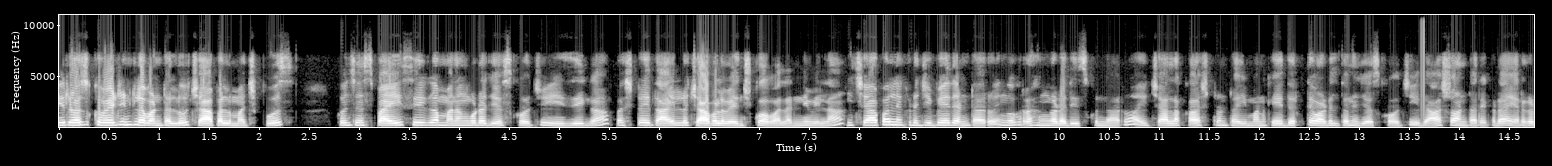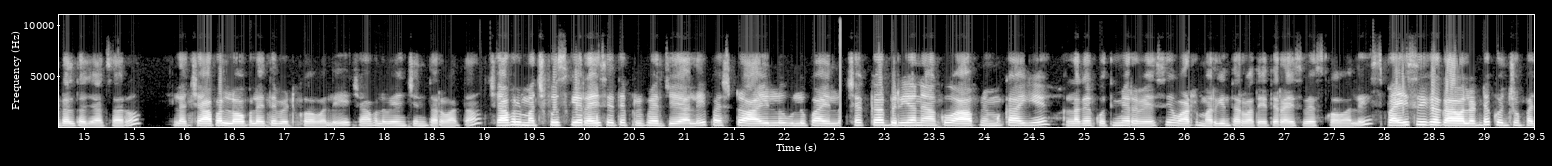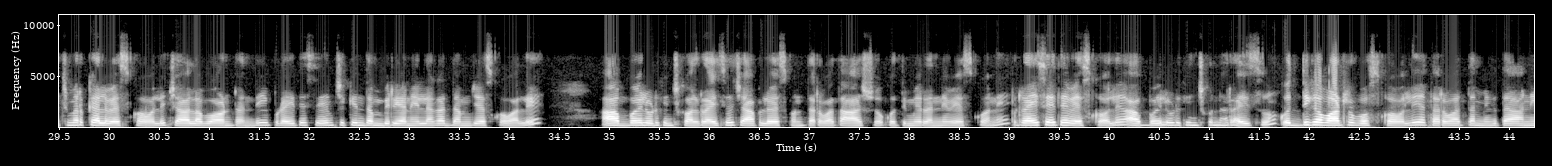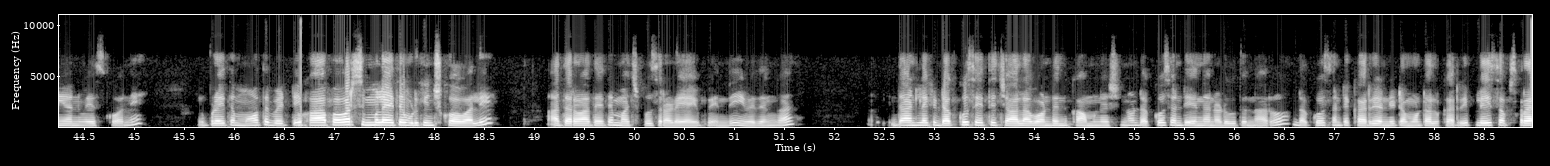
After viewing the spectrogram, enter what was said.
ఈరోజు కువేటింట్ల వంటలు చేపల మచ్చిపూస్ కొంచెం స్పైసీగా మనం కూడా చేసుకోవచ్చు ఈజీగా. ఫస్ట్ అయితే ఆయిల్లో చేపలు వేయించుకోవాలి అన్ని ఇలా ఈ చేపలను ఇక్కడ జిబేది అంటారు ఇంకొక రకం కూడా తీసుకున్నారు. అవి చాలా కాస్ట్ ఉంటాయి మనకి ఏ దొరికితే వాటితోనే చేసుకోవచ్చు. ఇది ఆశ అంటారు ఇక్కడ ఎర్రగడ్డలతో చేస్తారు. ఇలా చేపలు లోపల అయితే పెట్టుకోవాలి. చేపలు వేయించిన తర్వాత చేపల మచ్చిపూసుకి రైస్ అయితే ప్రిపేర్ చేయాలి. ఫస్ట్ ఆయిల్ ఉల్లిపాయలు చెక్క బిర్యానీ ఆకు ఆపు నిమ్మకాయ అలాగే కొత్తిమీర వేసి వాటర్ మరిగిన తర్వాత అయితే రైస్ వేసుకోవాలి. స్పైసీగా కావాలంటే కొంచెం పచ్చిమిరకాయలు వేసుకోవాలి. చాలా బాగుంటుంది. ఇప్పుడైతే సేమ్ చికెన్ దమ్ బిర్యానీ లాగా దమ్ చేసుకోవాలి. ఆ అబ్బాయిలు ఉడికించుకోవాలి. రైస్ చేపలు వేసుకున్న తర్వాత ఆషు కొత్తిమీర అన్ని వేసుకొని రైస్ అయితే వేసుకోవాలి. ఆ అబ్బాయిలు ఉడికించుకున్న రైస్ కొద్దిగా వాటర్ పోసుకోవాలి. ఆ తర్వాత మిగతా ఆనియన్ వేసుకొని ఇప్పుడైతే మూత పెట్టి హాఫ్ అవర్ సిమ్లో అయితే ఉడికించుకోవాలి. ఆ తర్వాత అయితే మచ్చిపూస రెడీ అయిపోయింది ఈ విధంగా. దాంట్లోకి డక్కూస్ అయితే చాలా బాగుంటుంది కాంబినేషన్. డక్కూస్ అంటే ఏందని అడుగుతున్నారు? డక్కూస్ అంటే కర్రీ అండి టమోటాల కర్రీ. Please subscribe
